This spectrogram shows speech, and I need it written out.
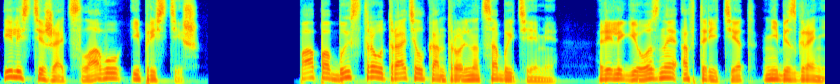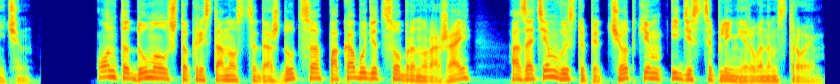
или стяжать славу и престиж. Папа быстро утратил контроль над событиями. Религиозный авторитет не безграничен. Он-то думал, что крестоносцы дождутся, пока будет собран урожай, а затем выступят четким и дисциплинированным строем.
